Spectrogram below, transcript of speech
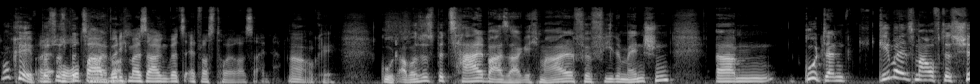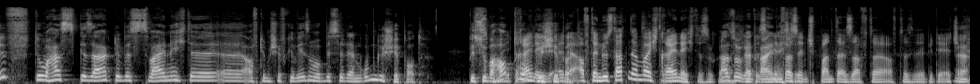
Okay, das äh, ist Europa, bezahlbar. würde ich mal sagen, wird es etwas teurer sein. Ah, okay. Gut, aber es ist bezahlbar, sage ich mal, für viele Menschen. Ähm, gut, dann gehen wir jetzt mal auf das Schiff. Du hast gesagt, du bist zwei Nächte äh, auf dem Schiff gewesen. Wo bist du denn rumgeschippert? Bist du überhaupt drei rumgeschippert? Äh, auf der Nustatten war ich drei Nächte sogar. Ah, sogar drei Nächte. Etwas entspannter als auf der, auf der Celebrity Edge.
